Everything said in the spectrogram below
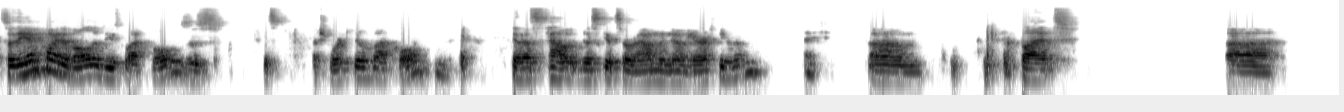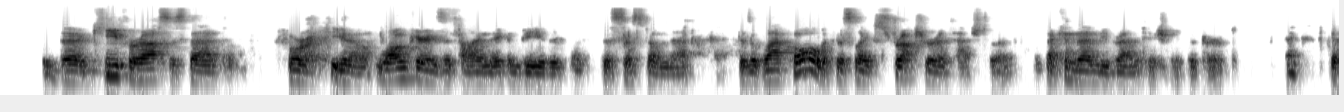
So the endpoint of all of these black holes is a Schwarzschild black hole. Yeah, that's how this gets around the no hair theorem. Um, but uh, the key for us is that for you know long periods of time they can be the, the system that is a black hole with this like structure attached to it that can then be gravitationally perturbed. Thanks. Yeah.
